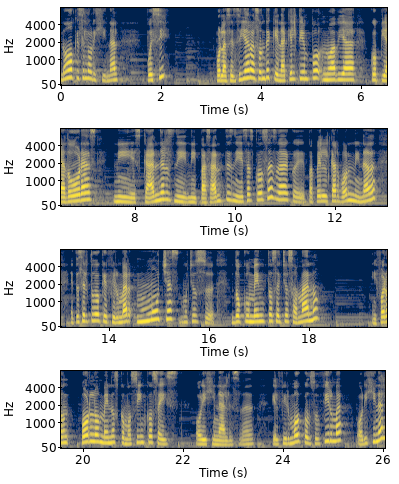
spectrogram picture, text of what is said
No, que es el original. Pues sí, por la sencilla razón de que en aquel tiempo no había copiadoras, ni escáneres, ni, ni pasantes, ni esas cosas, papel carbón, ni nada. Entonces él tuvo que firmar muchas, muchos eh, documentos hechos a mano y fueron por lo menos como cinco o seis originales, que él firmó con su firma original.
